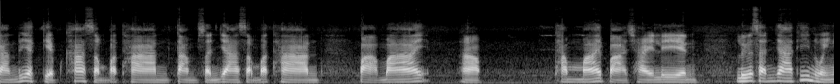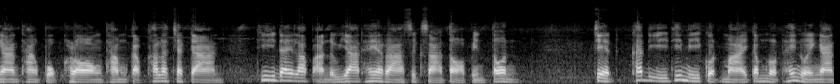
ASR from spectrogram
การเรียกเก็บค่าสัมปทาน ตามสัญญาสัมปทาน ป่าไม้ทำไม้ป่าชายเลน หรือสัญญาที่หน่วยงานทางปกครองทำกับข้าราชการ ที่ได้รับอนุญาตให้ราศึกษาต่อเป็นต้น 7. คดีที่มีกฎหมายกำหนดให้หน่วยงาน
